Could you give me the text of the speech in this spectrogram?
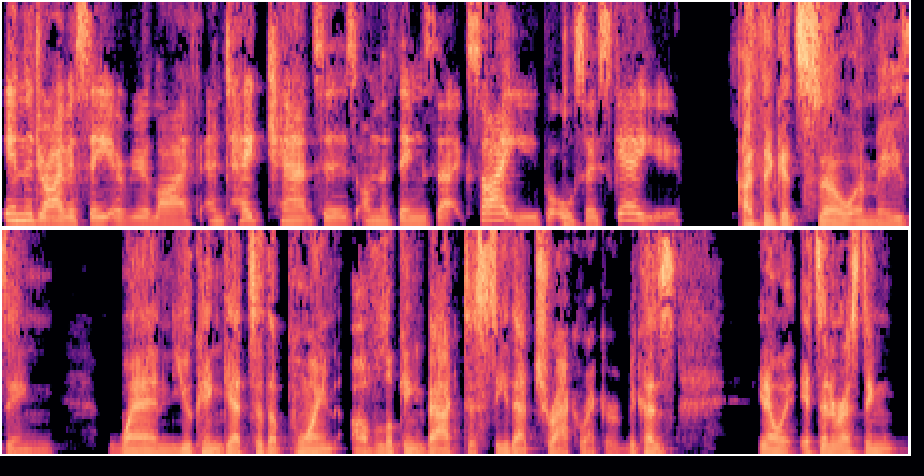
in the driver's seat of your life and take chances on the things that excite you, but also scare you. I think it's so amazing when you can get to the point of looking back to see that track record because, you know, it's interesting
